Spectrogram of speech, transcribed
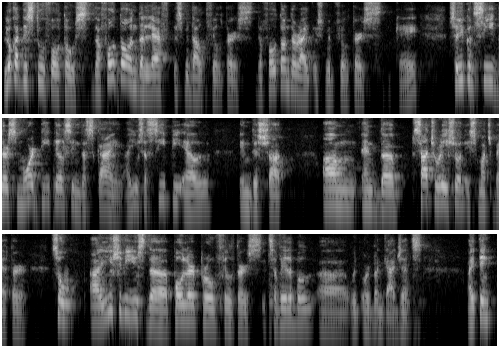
look at these two photos. The photo on the left is without filters. The photo on the right is with filters. Okay, so you can see there's more details in the sky. I use a CPL in this shot, um, and the saturation is much better. So I usually use the Polar Pro filters. It's available uh, with Urban Gadgets. I think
